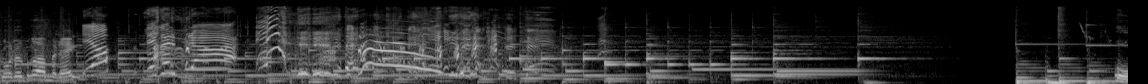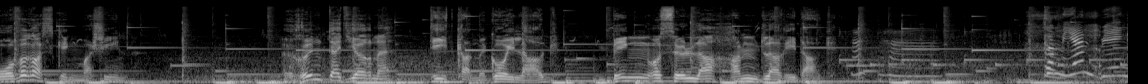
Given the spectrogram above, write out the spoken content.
Går det bra med deg? Ja, det går bra. Overraskingmaskin. Rundt et hjørne, dit kan vi gå i lag. Bing og Sulla handler i dag. Kom igjen, Bing.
